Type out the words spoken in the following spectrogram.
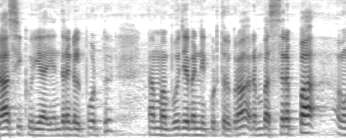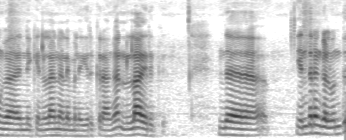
ராசிக்குரிய எந்திரங்கள் போட்டு நம்ம பூஜை பண்ணி கொடுத்துருக்குறோம். ரொம்ப சிறப்பாக அவங்க இன்றைக்கி நல்ல நிலைமையில் இருக்கிறாங்க. நல்லா இருக்குது இந்த எந்திரங்கள் வந்து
